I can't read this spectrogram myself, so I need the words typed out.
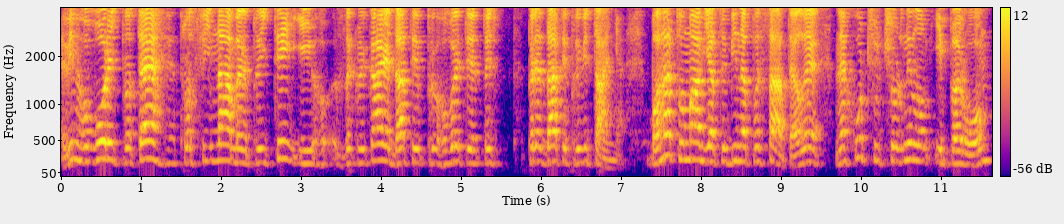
він говорить про те, про свій намір прийти і закликає дати говорити, тобто передати привітання. Багато мав я тобі написати, але не хочу чорнилом і пером.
